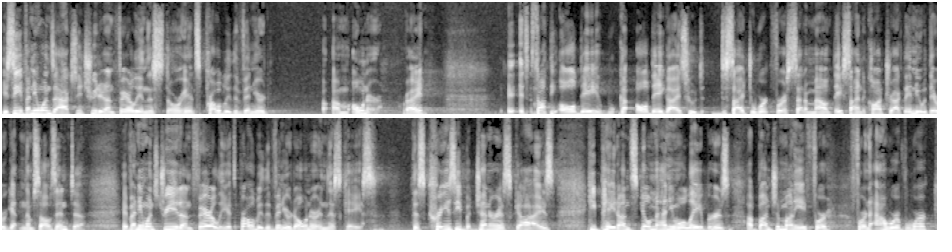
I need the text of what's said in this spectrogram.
You see, if anyone's actually treated unfairly in this story, it's probably the vineyard um, owner, right? It's not the all day, all day guys who d- decide to work for a set amount. They signed a contract, they knew what they were getting themselves into. If anyone's treated unfairly, it's probably the vineyard owner in this case. This crazy but generous guys, he paid unskilled manual laborers a bunch of money for, for an hour of work.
